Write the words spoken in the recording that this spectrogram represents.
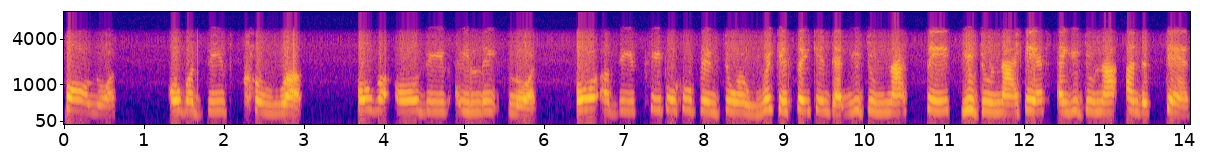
fall, Lord, over these corrupt, over all these elites, Lord, all of these people who've been doing wicked thinking that you do not see, you do not hear, and you do not understand.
